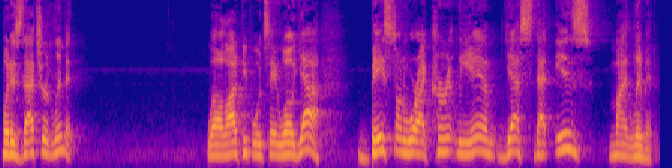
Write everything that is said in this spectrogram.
But is that your limit? Well, a lot of people would say, well, yeah, based on where I currently am, yes, that is my limit.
